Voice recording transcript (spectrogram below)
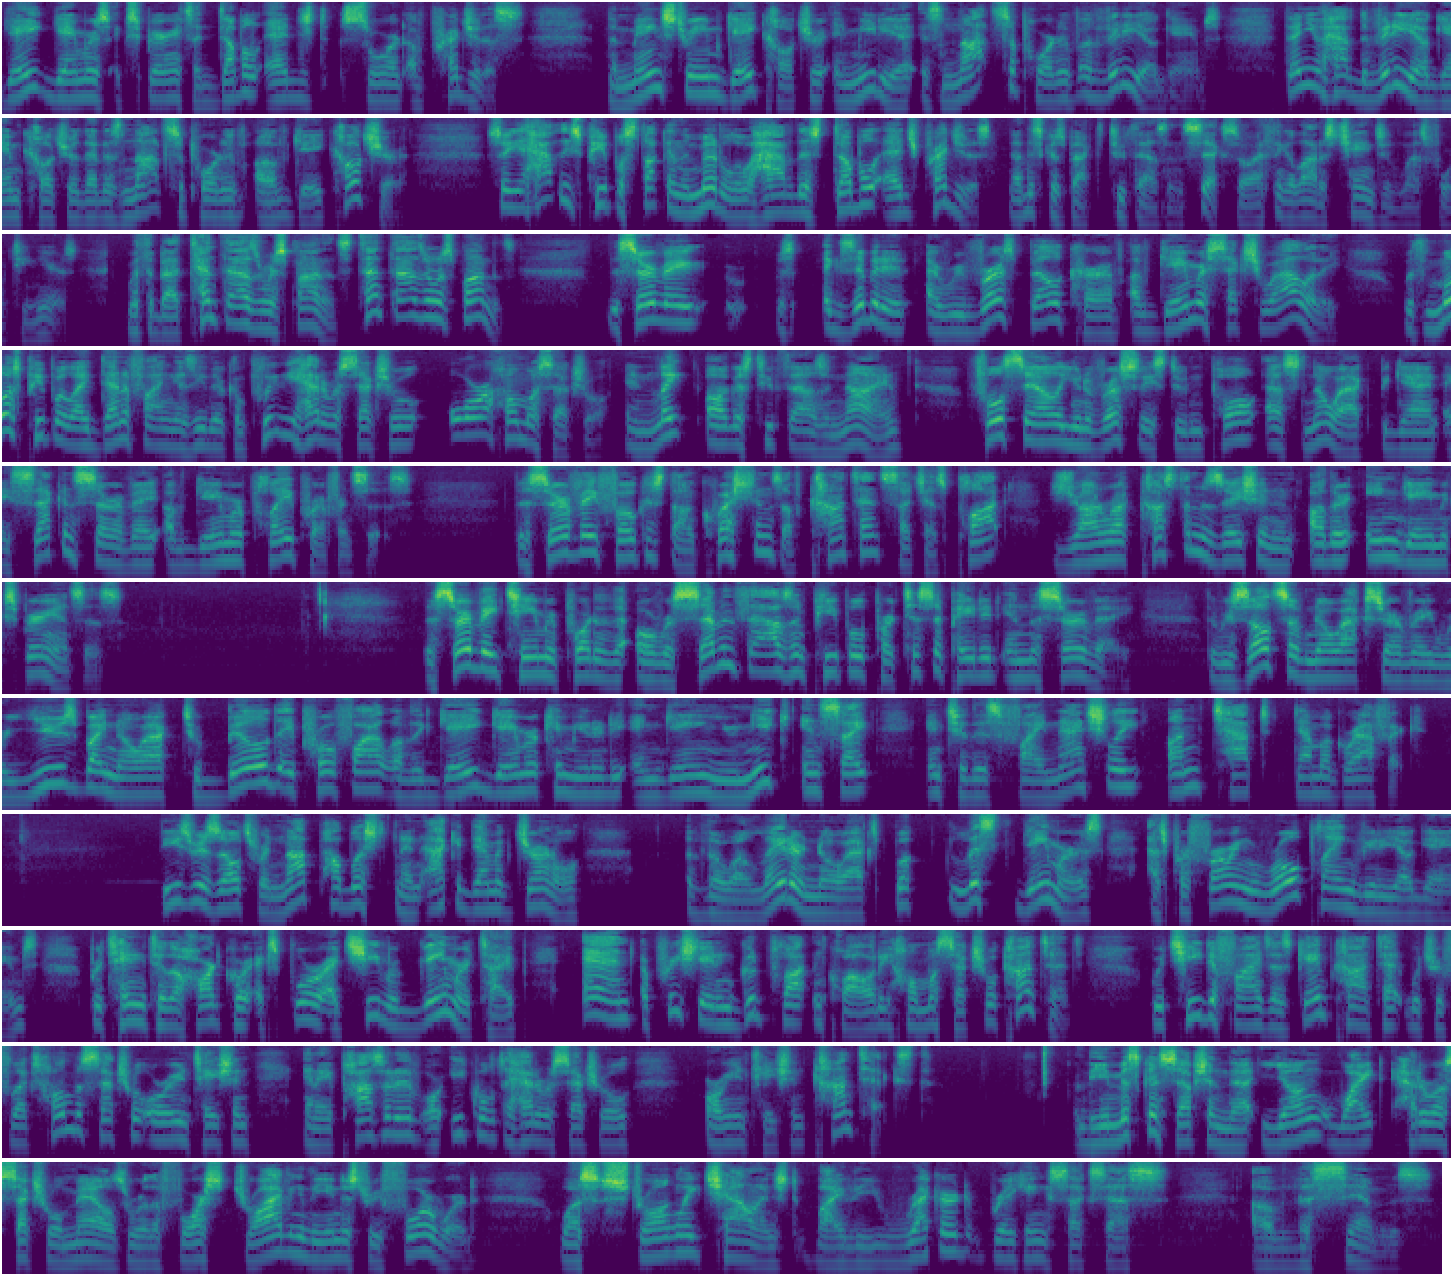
Gay gamers experience a double edged sword of prejudice. The mainstream gay culture and media is not supportive of video games. Then you have the video game culture that is not supportive of gay culture. So you have these people stuck in the middle who have this double edged prejudice. Now, this goes back to 2006, so I think a lot has changed in the last 14 years. With about 10,000 respondents, 10,000 respondents, the survey exhibited a reverse bell curve of gamer sexuality, with most people identifying as either completely heterosexual or homosexual. In late August 2009, Full Sail University student Paul S. Nowak began a second survey of gamer play preferences. The survey focused on questions of content such as plot, genre, customization, and other in game experiences. The survey team reported that over 7,000 people participated in the survey. The results of Nowak's survey were used by NOAC to build a profile of the gay gamer community and gain unique insight into this financially untapped demographic. These results were not published in an academic journal, though a later Nowak's book lists gamers as preferring role playing video games pertaining to the hardcore explorer achiever gamer type and appreciating good plot and quality homosexual content, which he defines as game content which reflects homosexual orientation in a positive or equal to heterosexual orientation context. The misconception that young white heterosexual males were the force driving the industry forward was strongly challenged by the record breaking success of The Sims.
